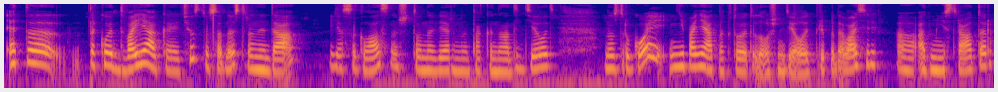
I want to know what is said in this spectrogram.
это такое двоякое чувство. С одной стороны, да, я согласна, что, наверное, так и надо делать. Но с другой, непонятно, кто это должен делать. Преподаватель, администратор,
